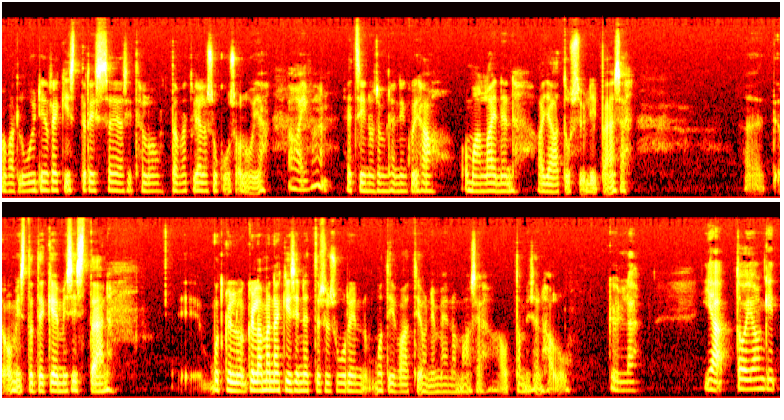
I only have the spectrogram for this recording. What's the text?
ovat luidin rekisterissä ja sitten he luovuttavat vielä sukusoluja. Aivan. Et siinä on semmoinen niinku ihan omanlainen ajatus ylipäänsä omista tekemisistään mutta kyllä, kyllä mä näkisin, että se suurin motivaatio on nimenomaan se auttamisen halu. Kyllä. Ja toi onkin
